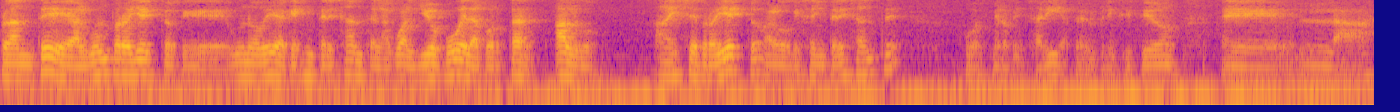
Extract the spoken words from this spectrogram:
plantee algún proyecto que uno vea que es interesante, en la cual yo pueda aportar algo a ese proyecto, algo que sea interesante, pues me lo pensaría, pero en principio eh, la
